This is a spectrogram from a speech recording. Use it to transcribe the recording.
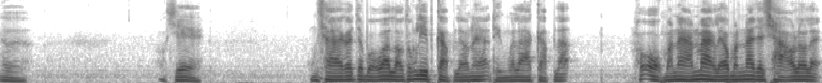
เออ โอเคองชายก็จะบอกว่าเราต้องรีบกลับแล้วนะฮะถึงเวลากลับละเพราะออกมานานมากแล้วมันน่าจะเช้าแล้วแหละ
